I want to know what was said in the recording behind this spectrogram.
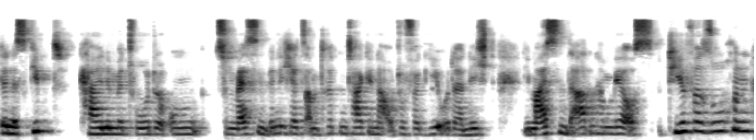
denn es gibt keine Methode, um zu messen, bin ich jetzt am dritten Tag in der Autophagie oder nicht. Die meisten Daten haben wir aus Tierversuchen.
